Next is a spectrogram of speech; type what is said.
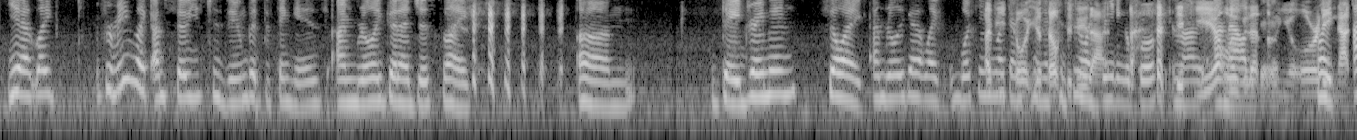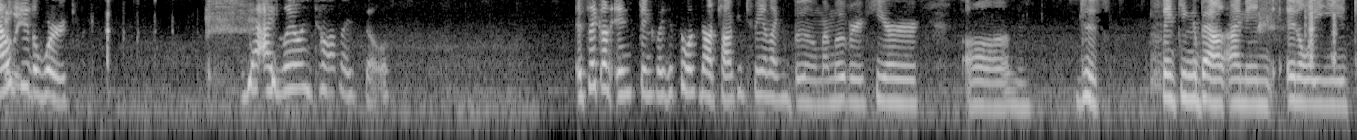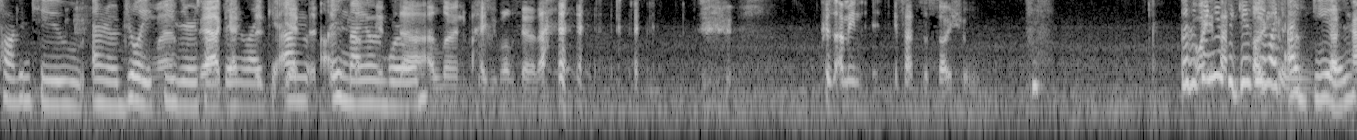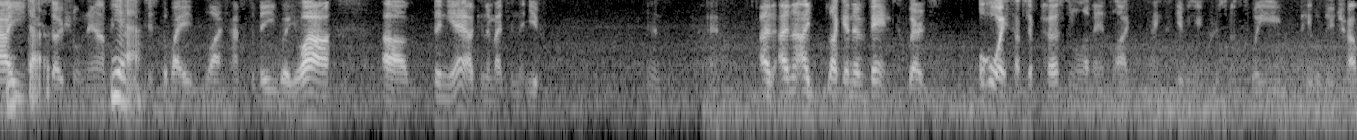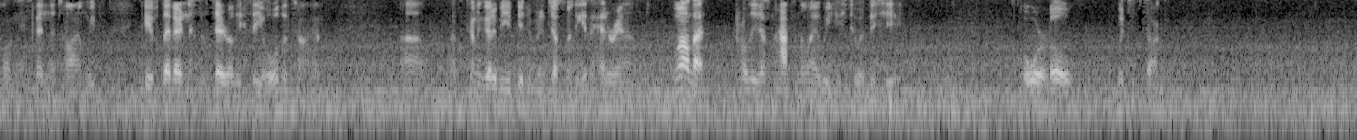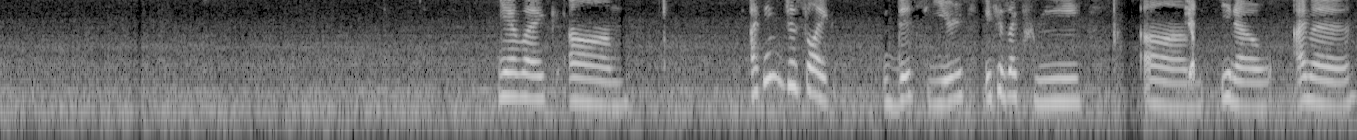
Yeah, like for me, like I'm so used to Zoom, but the thing is, I'm really good at just like um daydreaming. So like I'm really good at like looking Have you like I'm taught paying yourself to do like that reading a book. and this I'm, year, I'm or out is that something you're already Like I'll do the work. Yeah, I literally taught myself. It's like on instinct. Like if someone's not talking to me, I'm like, boom, I'm over here, um, just thinking about I'm in Italy talking to I don't know Julius Well, Caesar or yeah, okay, something. so, like yeah, I'm that's in my own that's, world. Uh, a learned by the sound of that. Because I mean, if that's the social, but the thing is, it gives me like ideas That's how and you stuff. do social now because Yeah. of just the way life has to be where you are. Um, then yeah, I can imagine that you've and, and I like an event where it's always such a personal event like Thanksgiving and Christmas, where you, people do travel and they spend the time with people they don't necessarily see all the time. Um, that's kind of got to be a bit of an adjustment to get the head around. Well, that probably doesn't happen the way we're used to it this year, or at all, which would suck. Yeah, like um I think just like this year because like for me um Yep. you know, I'm a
